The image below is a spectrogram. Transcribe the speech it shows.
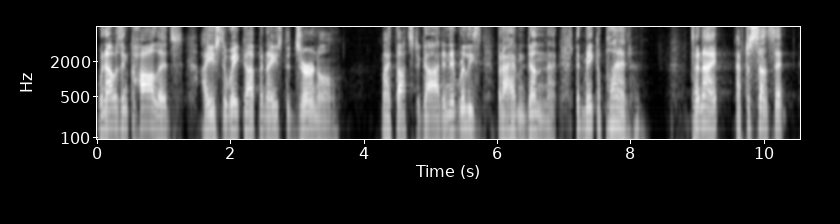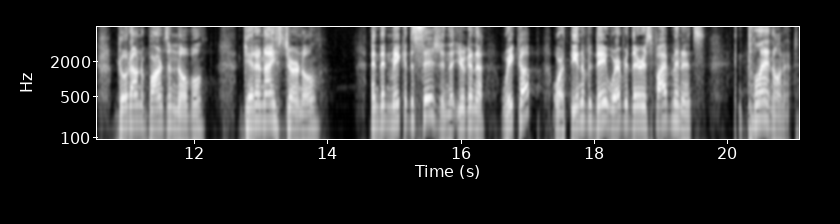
when I was in college, I used to wake up and I used to journal my thoughts to God, and it really, but I haven't done that. Then make a plan. Tonight, after sunset, go down to Barnes and Noble, get a nice journal, and then make a decision that you're going to wake up or at the end of the day, wherever there is five minutes, and plan on it.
